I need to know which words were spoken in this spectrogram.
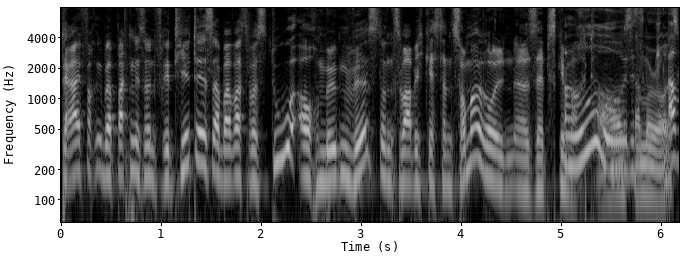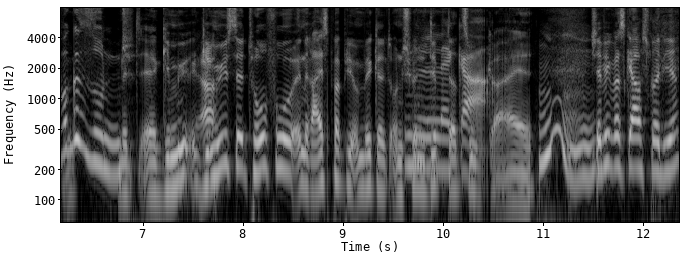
dreifach überbackenes und frittiertes, aber was, was du auch mögen wirst. Und zwar habe ich gestern Sommerrollen äh, selbst gemacht. Oh, Oh, das Summer Rolls klingt aber mit- gesund. Mit äh, Gemü Ja. Gemüse, Tofu in Reispapier umwickelt und schön Dip Lecker. dazu. Geil. Steffi, was gab's bei dir?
